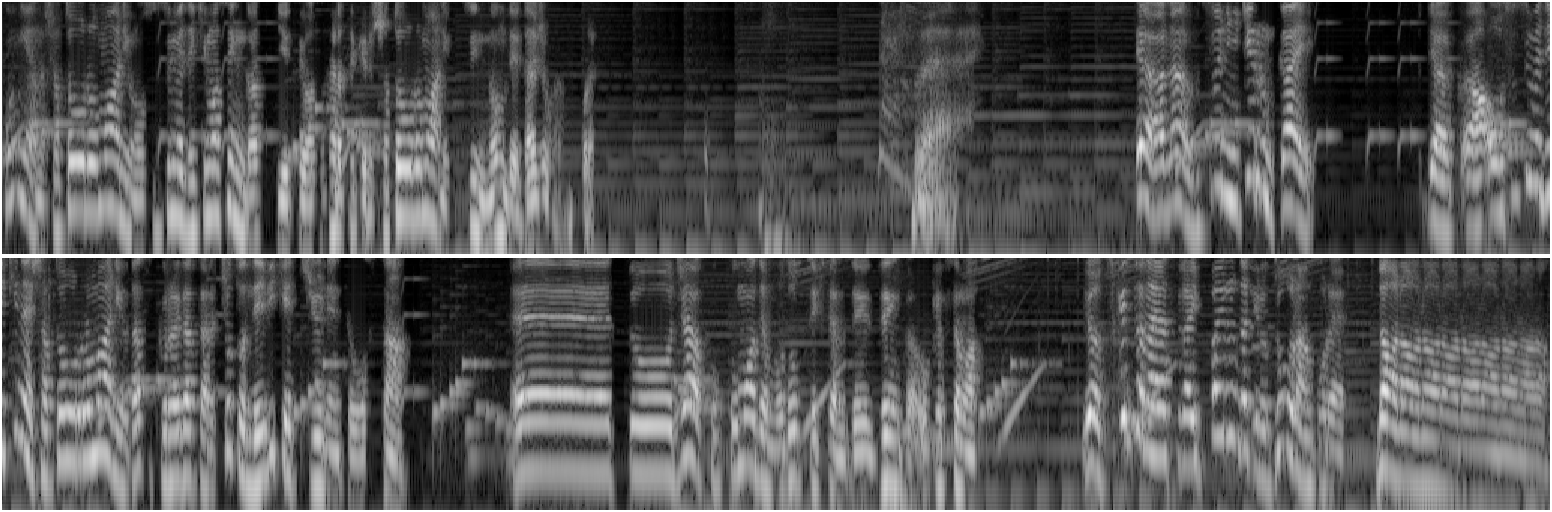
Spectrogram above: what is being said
今夜のシャトーロマーニをおすすめできませんがって言って渡されたけど、シャトーロマーニ普通に飲んで大丈夫なの？これ。いや、な、普通にいけるんかい。いやあ、おすすめできないシャトーロマーニを出すくらいだったら、ちょっと値引けっちゅうねんっておっさん。えー、っと、じゃあ、ここまで戻ってきたので、前回お客様。いや、つけてない奴らいっぱいいるんだけど、どうなんこれ。なあなあなあなあなあなあなあなあなあ。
